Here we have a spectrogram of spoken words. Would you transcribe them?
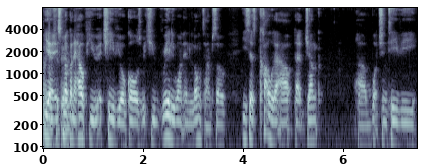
yeah, it's not going to help you achieve your goals, which you really want in the long term. So he says, cut all that out, that junk, um, watching TV,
